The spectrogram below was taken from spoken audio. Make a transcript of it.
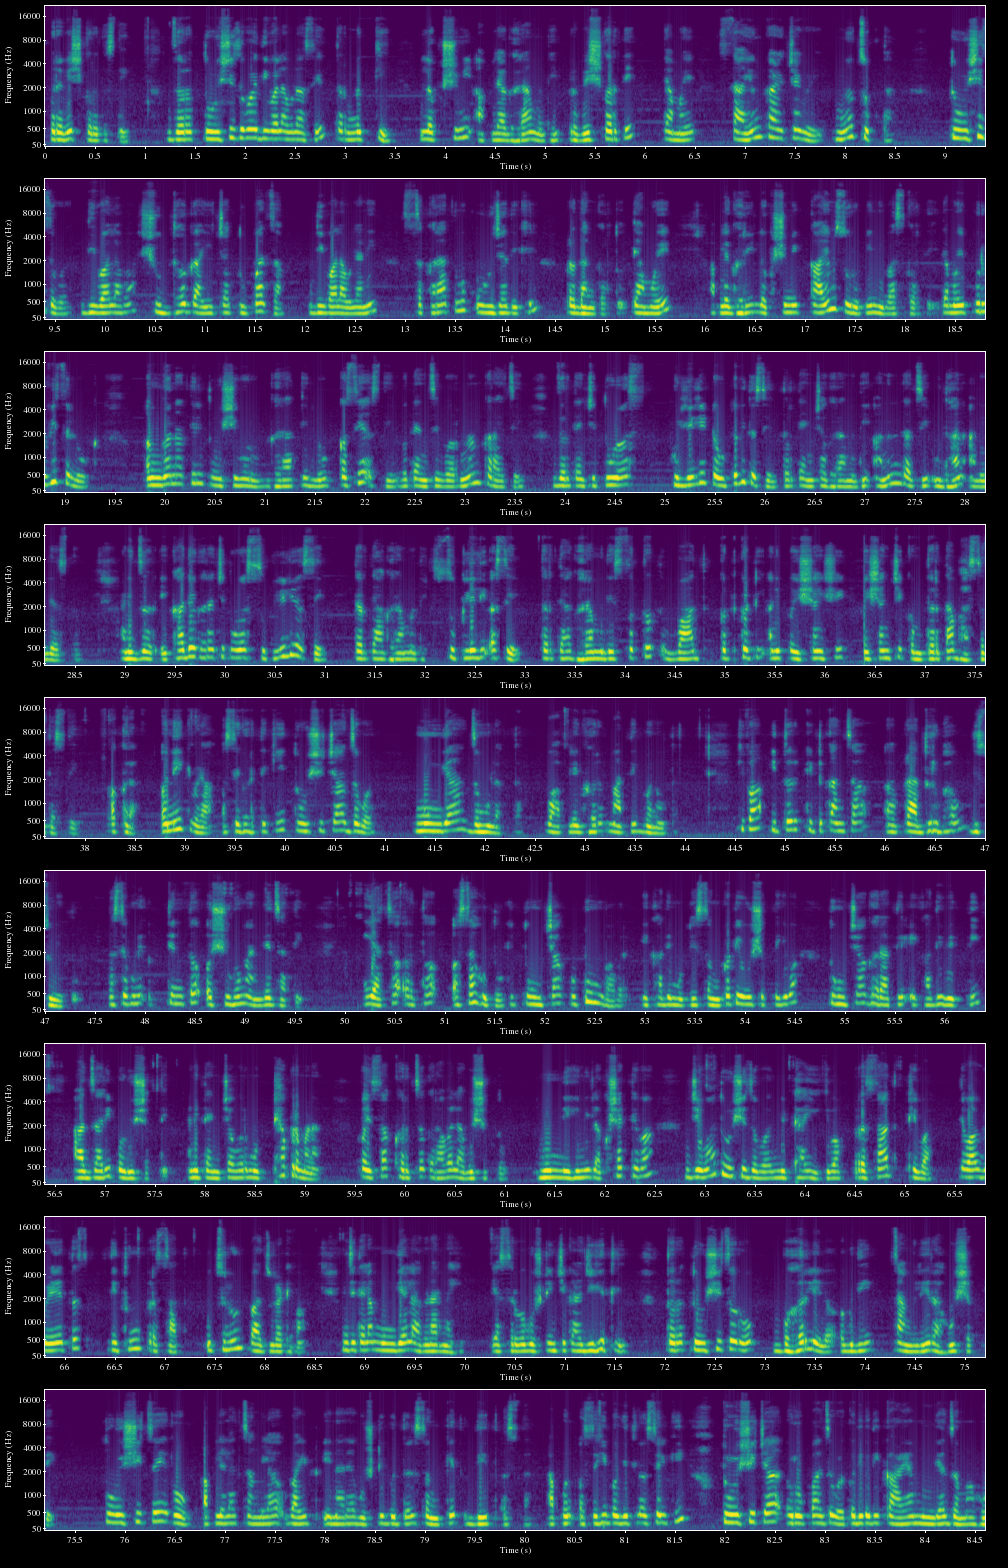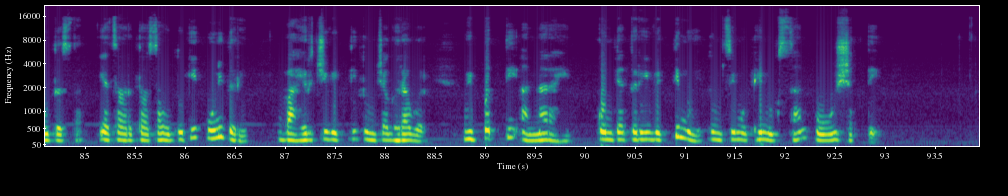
प्रवेश करत असते. जर तुळशीजवळ दिवा लावला असेल तर नक्की लक्ष्मी आपल्या घरामध्ये प्रवेश करते. त्यामुळे सायंकाळच्या वेळी न चुकता तुळशीजवळ दिवा लावा शुद्ध गाईच्या तुपाचा दिवा लावल्याने सकारात्मक ऊर्जा देखील प्रदान करतो. त्यामुळे आपल्या घरी लक्ष्मी कायमस्वरूपी निवास करते. त्यामुळे पूर्वीचे लोक अंगणातील तुळशीवरून घरातील लोक कसे असतील व त्यांचे वर्णन करायचे? जर त्यांची तुळस फुललेली टवटवीत असेल तर त्यांच्या घरामध्ये आनंदाचे उधाण आलेले असतं. आणि जर एखाद्या घराची तुळस सुकलेली असेल तर त्या घरामध्ये सुकलेली असेल तर त्या घरामध्ये सतत वाद कटकटी आणि पैशांशी पैशांची कमतरता भासत असते. अकरा. अनेक वेळा असे घडते की तुळशीच्या जवळ मुंग्या जमू लागतात व आपले घर मातीत बनवतात. किंवा इतर कीटकांचा प्रादुर्भाव दिसून येतो. असे होणे अत्यंत अशुभ मानले जाते. याचा अर्थ असा होतो की तुमच्या कुटुंबावर एखादे मोठे संकट येऊ शकते किंवा तुमच्या घरातील एखादी व्यक्ती आजारी पडू शकते आणि त्यांच्यावर मोठ्या प्रमाणात पैसा खर्च करावा लागू शकतो. म्हणून नेहमी लक्षात ठेवा जेव्हा तुळशीजवळ मिठाई किंवा प्रसाद ठेवा तेव्हा वेळेतच तिथून प्रसाद उचलून बाजूला ठेवा. म्हणजे त्याला मुंग्या लागणार नाही. या सर्व गोष्टींची काळजी घेतली तर तुळशीचं रोप बहरलेलं अगदी चांगले राहू शकते. तुळशीचे रोप आपल्याला चांगला वाईट येणाऱ्या गोष्टीबद्दल संकेत देत असतात. आपण असंही बघितलं असेल की तुळशीच्या रोपाजवळ कधी कधी काळ्या मुंग्या जमा होत असतात. याचा अर्थ असा होतो की कोणीतरी बाहेरची व्यक्ती तुमच्या घरावर विपत्ती आणणार आहे. कोणत्या तरी व्यक्तीमुळे तुमचे मोठे नुकसान होऊ शकते.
